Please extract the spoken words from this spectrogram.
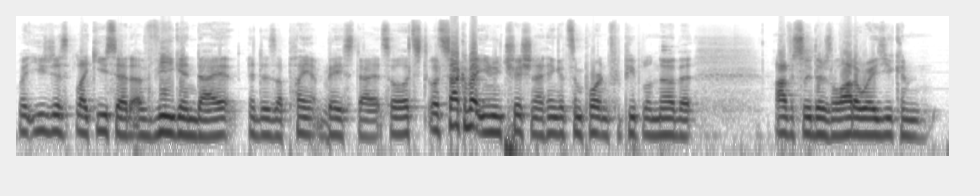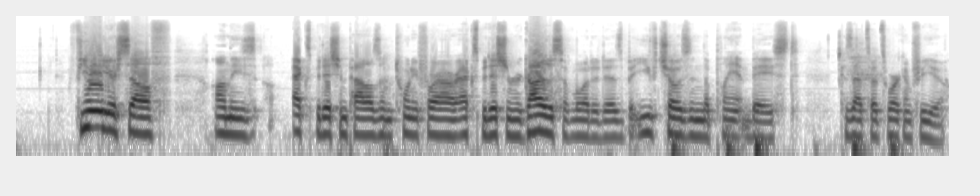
but you just like you said, a vegan diet. It is a plant based diet. So let's let's talk about your nutrition. I think it's important for people to know that obviously there's a lot of ways you can fuel yourself on these expedition paddles and 24 hour expedition, regardless of what it is. But you've chosen the plant based because that's what's working for you.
